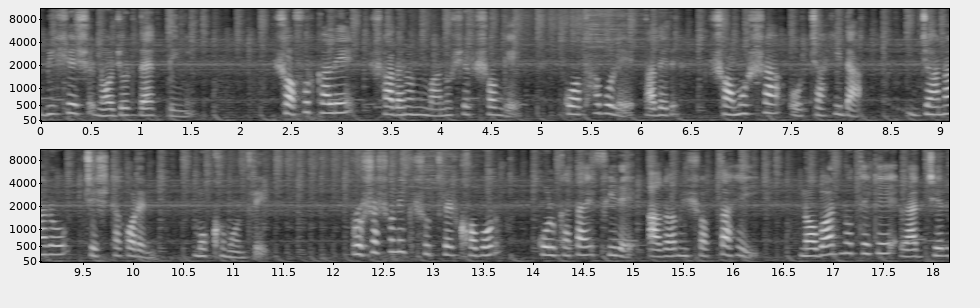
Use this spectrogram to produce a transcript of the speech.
বিশেষ নজর দেন তিনি। সফরকালে সাধারণ মানুষের সঙ্গে কথা বলে তাদের সমস্যা ও চাহিদা জানারও চেষ্টা করেন মুখ্যমন্ত্রী। প্রশাসনিক সূত্রের খবর, কলকাতায় ফিরে আগামী সপ্তাহেই নবান্ন থেকে রাজ্যের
